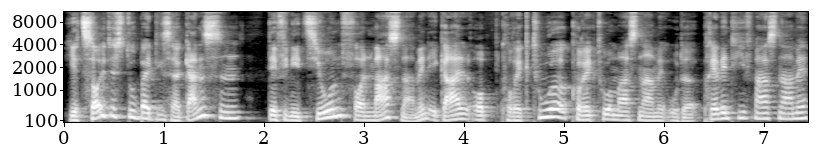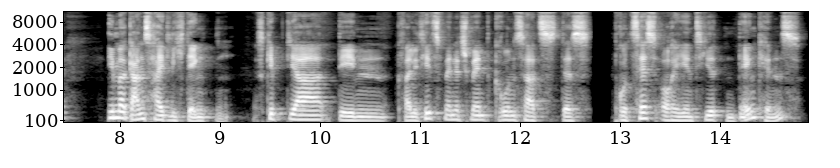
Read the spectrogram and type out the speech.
Jetzt solltest du bei dieser ganzen Definition von Maßnahmen, egal ob Korrektur, Korrekturmaßnahme oder Präventivmaßnahme, immer ganzheitlich denken. Es gibt ja den Qualitätsmanagement-Grundsatz des prozessorientierten Denkens.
